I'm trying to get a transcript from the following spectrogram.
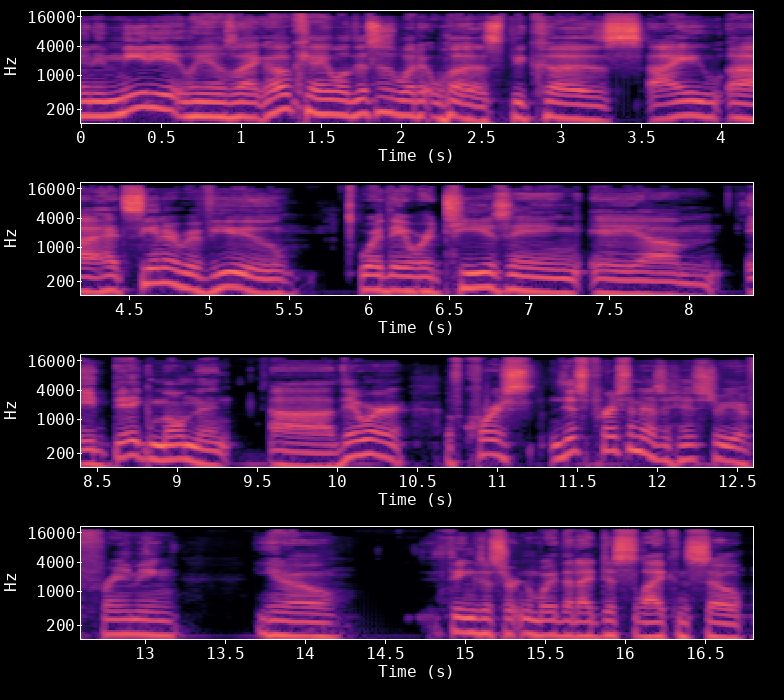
And immediately I was like, okay, well, this is what it was because I uh, had seen a review where they were teasing a um, a big moment. Uh, they were, of course, this person has a history of framing, you know, things a certain way that I dislike, and so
